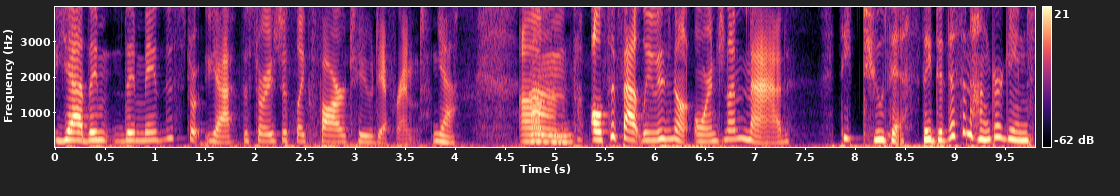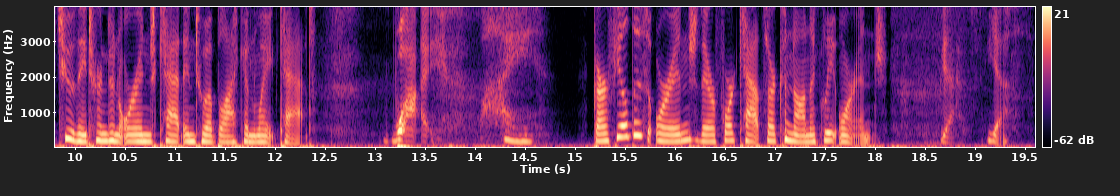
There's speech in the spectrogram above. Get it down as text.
Yeah, they they made the story. Yeah, the story is just like far too different. Yeah. Um, also, Fat Lou is not orange, and I'm mad. They do this. They did this in Hunger Games too. They turned an orange cat into a black and white cat. Why? Why? Garfield is orange, therefore cats are canonically orange. Yes. Yes.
